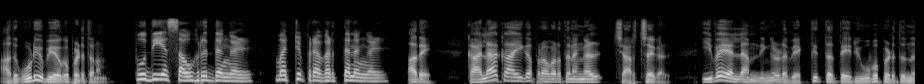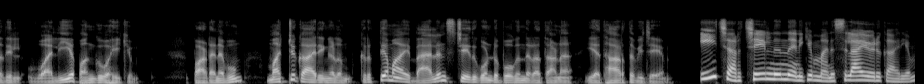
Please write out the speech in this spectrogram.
അതുകൂടി ഉപയോഗപ്പെടുത്തണം. പുതിയ സൗഹൃദങ്ങൾ മറ്റു പ്രവർത്തനങ്ങൾ. അതെ കലാകായിക പ്രവർത്തനങ്ങൾ ചർച്ചകൾ ഇവയെല്ലാം നിങ്ങളുടെ വ്യക്തിത്വത്തെ രൂപപ്പെടുത്തുന്നതിൽ വലിയ പങ്കുവഹിക്കും പഠനവും മറ്റു കാര്യങ്ങളും കൃത്യമായി ബാലൻസ് ചെയ്തു കൊണ്ടുപോകുന്നിടത്താണ് യഥാർത്ഥ വിജയം. ഈ ചർച്ചയിൽ നിന്ന് എനിക്ക് മനസ്സിലായ ഒരു കാര്യം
